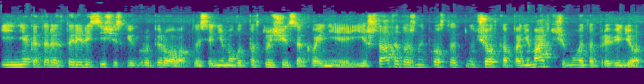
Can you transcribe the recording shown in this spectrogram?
и некоторых террористических группировок, то есть они могут подключиться к войне. И Штаты должны просто ну, четко понимать, к чему это приведет.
